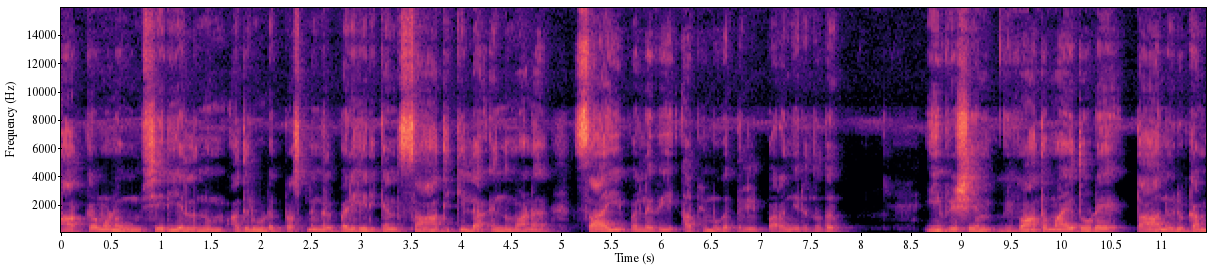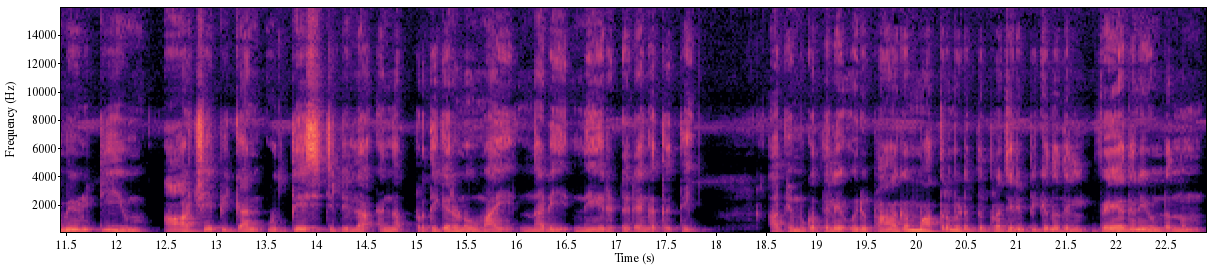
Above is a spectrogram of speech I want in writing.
ആക്രമണവും ശരിയല്ലെന്നും അതിലൂടെ പ്രശ്നങ്ങൾ പരിഹരിക്കാൻ സാധിക്കില്ല എന്നുമാണ് സായി പല്ലവി അഭിമുഖത്തിൽ പറഞ്ഞിരുന്നത്. ഈ വിഷയം വിവാദമായതോടെ താൻ ഒരു കമ്മ്യൂണിറ്റിയെയും ആക്ഷേപിക്കാൻ ഉദ്ദേശിച്ചിട്ടില്ല എന്ന പ്രതികരണവുമായി നടി നേരിട്ട് രംഗത്തെത്തി. അഭിമുഖത്തിലെ ഒരു ഭാഗം മാത്രം എടുത്ത് പ്രചരിപ്പിക്കുന്നതിൽ വേദനയുണ്ടെന്നും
